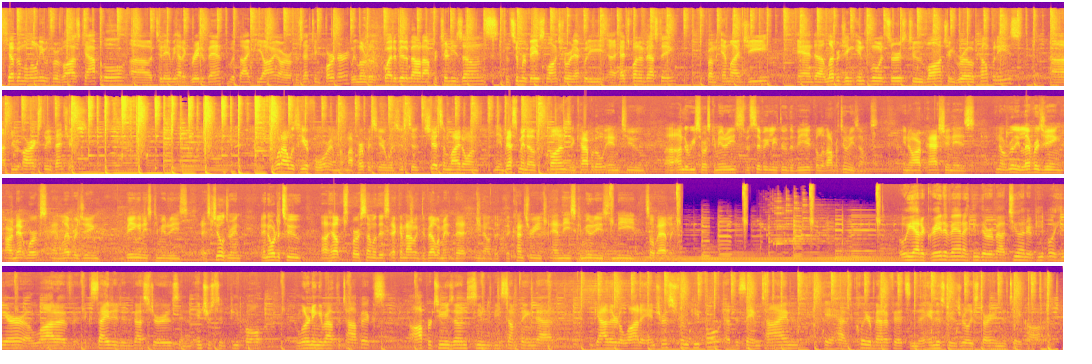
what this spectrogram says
Kevin Maloney with RevOZ Capital. Uh, today we had a great event with IPI, our presenting partner. We learned quite a bit about opportunity zones, consumer-based long-short equity uh, hedge fund investing from MIG, and uh, leveraging influencers to launch and grow companies uh, through RX3 Ventures. What I was here for and my purpose here was just to shed some light on the investment of funds and capital into uh, under-resourced communities, specifically through the vehicle of opportunity zones. You know, our passion is, you know, really leveraging our networks and leveraging being in these communities as children in order to uh, help spur some of this economic development that, you know, the, the country and these communities need so badly. We had a great event. I think there were about 200 people here, a lot of excited investors and interested people learning about the topics. Opportunity zones seemed to be something that gathered a lot of interest from people. At the same time, it has clear benefits and the industry is really starting to take off.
